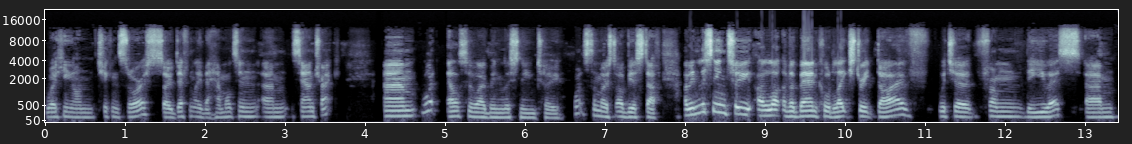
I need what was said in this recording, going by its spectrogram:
working on Chickensaurus. So definitely the Hamilton um, soundtrack. Um, what else have I been listening to? What's the most obvious stuff? I've been listening to a lot of a band called Lake Street Dive, which are from the US. Um,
